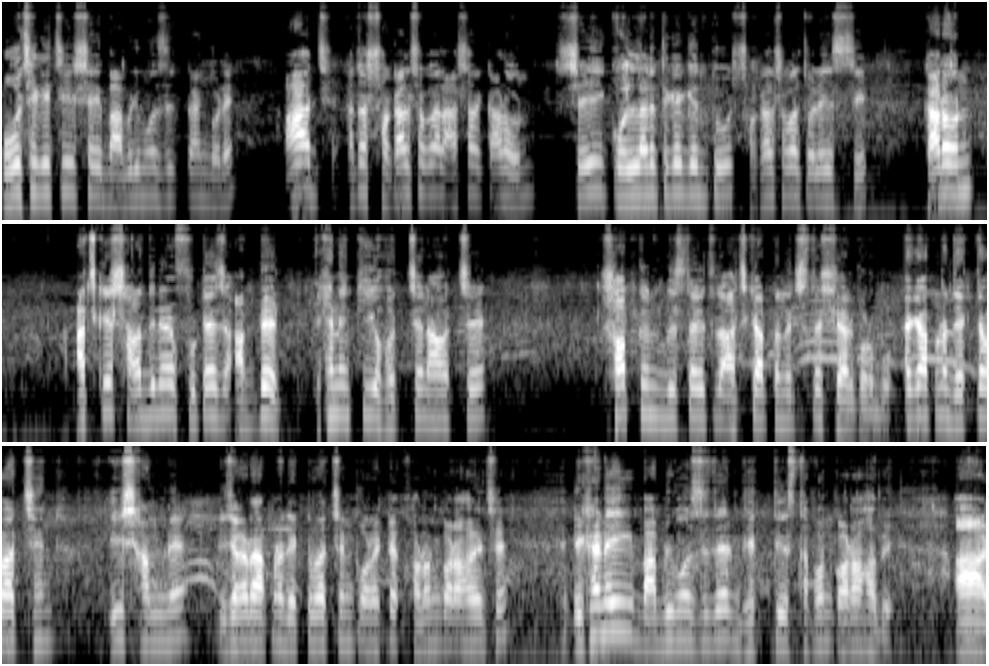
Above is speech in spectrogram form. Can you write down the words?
পৌঁছে গেছি সেই বাবরি মসজিদ প্রাঙ্গণে। আজ এত সকাল সকাল আসার কারণ সেই কল্যাণী থেকে কিন্তু সকাল সকাল চলে এসেছি। কারণ আজকে সারাদিনের ফুটেজ আপডেট এখানে কি হচ্ছে না হচ্ছে, সব কিন্তু বিস্তারিত আজকে আপনাদের সাথে শেয়ার করব। আগে আপনারা দেখতে পাচ্ছেন, এই সামনে, এই জায়গাটা আপনারা দেখতে পাচ্ছেন অনেকটা খনন করা হয়েছে। এখানেই বাবরি মসজিদের ভিত্তি স্থাপন করা হবে। আর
